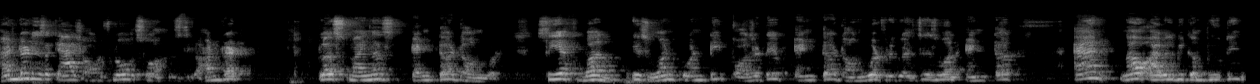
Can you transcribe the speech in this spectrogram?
100 is a cash outflow. So 100 plus minus enter downward. CF1 is 120 positive enter downward frequency is 1 enter and now I will be computing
